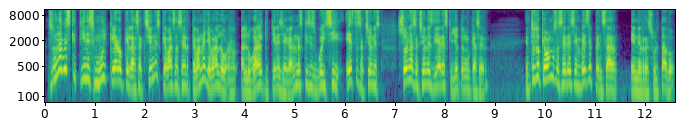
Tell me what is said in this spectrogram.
Entonces, una vez que tienes muy claro que las acciones que vas a hacer te van a llevar al, lugar al que quieres llegar, una vez que dices, güey, sí, estas acciones son las acciones diarias que yo tengo que hacer, entonces lo que vamos a hacer es, en vez de pensar en el resultado,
